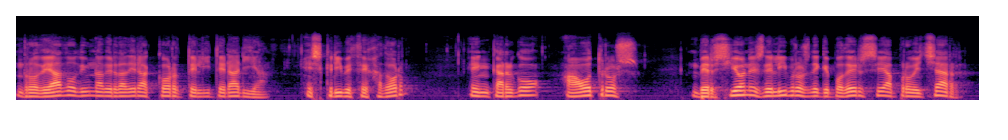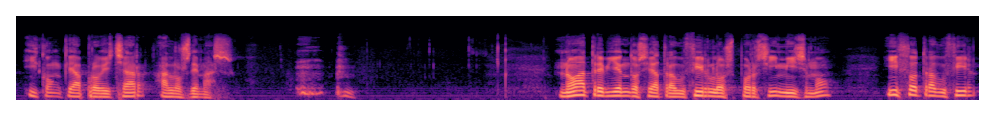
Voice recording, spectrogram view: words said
Rodeado de una verdadera corte literaria, escribe Cejador, encargó a otros versiones de libros de que poderse aprovechar y con que aprovechar a los demás. No atreviéndose a traducirlos por sí mismo, hizo traducir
